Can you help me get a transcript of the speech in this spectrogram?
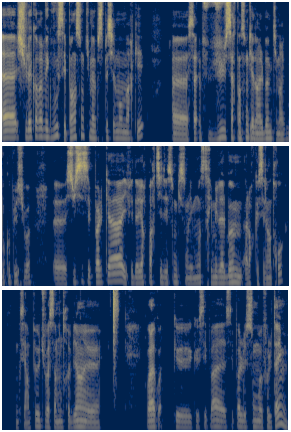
Euh, je suis d'accord avec vous, c'est pas un son qui m'a spécialement marqué. Euh, vu certains sons qu'il y a dans l'album qui marquent beaucoup plus, tu vois. Euh, Celui-ci, c'est pas le cas. Il fait d'ailleurs partie des sons qui sont les moins streamés de l'album, alors que c'est l'intro. Donc c'est un peu, tu vois, ça montre bien, euh, voilà quoi, que, que c'est pas, c'est pas le son full time.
